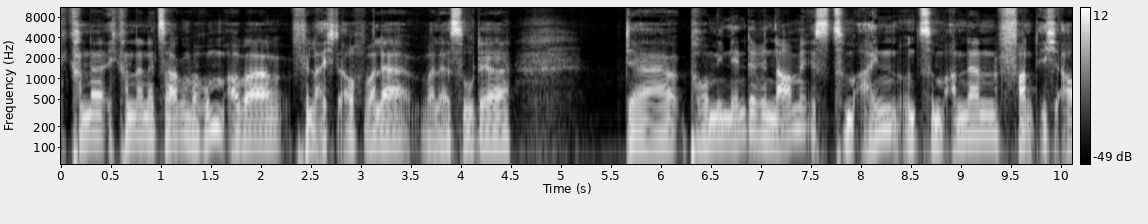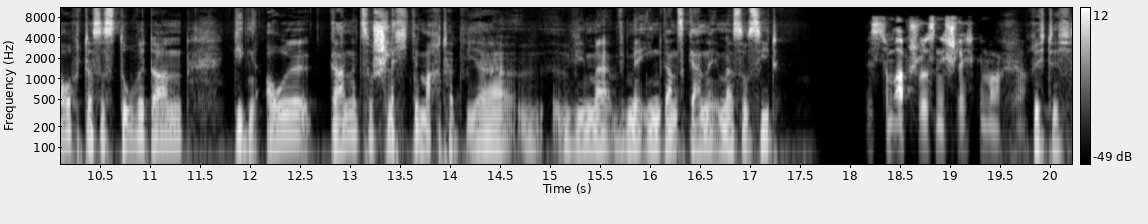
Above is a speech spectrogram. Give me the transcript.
ich kann da, ich kann da nicht sagen, warum, aber vielleicht auch, weil er, weil er so der, der prominentere Name ist zum einen und zum anderen fand ich auch, dass es Dovedan gegen Aue gar nicht so schlecht gemacht hat, wie er, wie man, wie man ihn ganz gerne immer so sieht. Bis zum Abschluss nicht schlecht gemacht, ja. Richtig.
